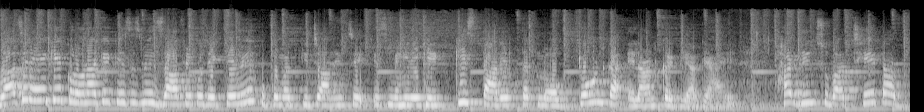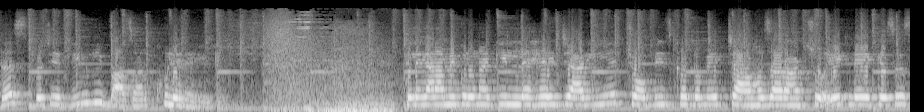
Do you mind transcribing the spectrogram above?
वाजिब है कि कोरोना के केसेस में इजाफे को देखते हुए हुकूमत की जानब से इस महीने की इक्कीस तारीख तक लॉकडाउन का ऐलान कर दिया गया है। हर दिन सुबह छह ता दस बजे दिन ही बाज़ार खुले रहेंगे। तेलंगाना में कोरोना की लहर जारी है। 24 घंटों में 4,801 नए केसेस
